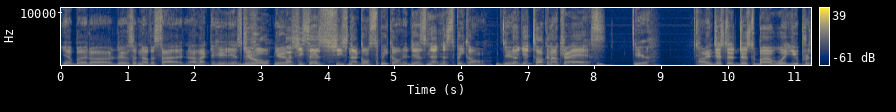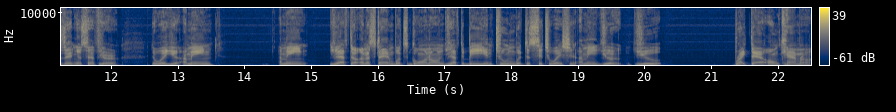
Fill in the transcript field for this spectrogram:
Yeah, but uh, there's another side. I like to hear this. But You- she, yeah. But she says she's not going to speak on it. There's nothing to speak on. Yeah. You're, you're talking out your ass. Yeah. And just to, just about what you present yourself, your the way you I mean I mean, you have to understand what's going on. You have to be in tune with the situation. I mean, you you right there on camera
